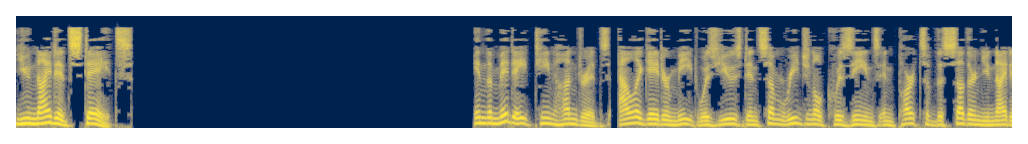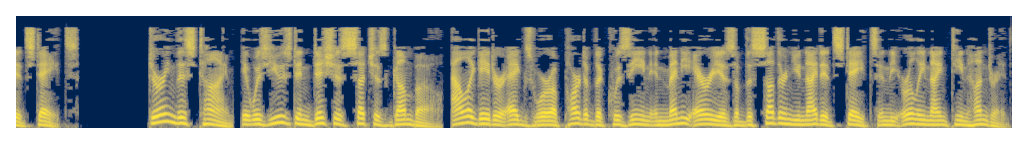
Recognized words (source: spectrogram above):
United States In the mid-1800s, alligator meat was used in some regional cuisines in parts of the southern United States. During this time, it was used in dishes such as gumbo. Alligator eggs were a part of the cuisine in many areas of the southern United States in the early 1900s.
